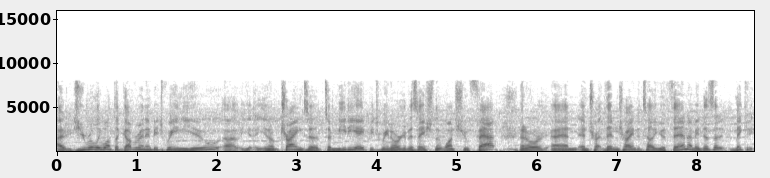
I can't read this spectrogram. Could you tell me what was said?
uh, do you really want the government in between you, uh, you, you, know, trying to, to mediate between an organization that wants you fat and or, and and try, then trying to tell you thin? I mean, does it make it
